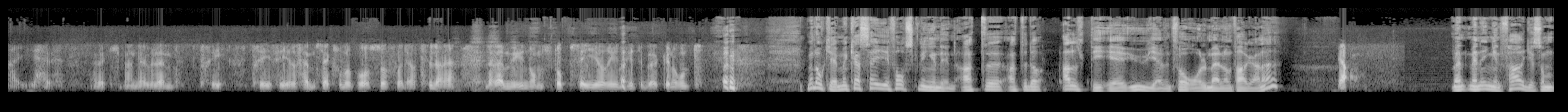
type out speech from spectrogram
Nei, jeg vet ikke, men det er vel en tre, tre, fire, fem, 600 poser. For det, er, det er mye nonstop-sider i hyttebøkene rundt. Men ok, men hva sier forskningen din? At, at det alltid er ujevnt forhold mellom fargene? Ja. Men, men ingen farge som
